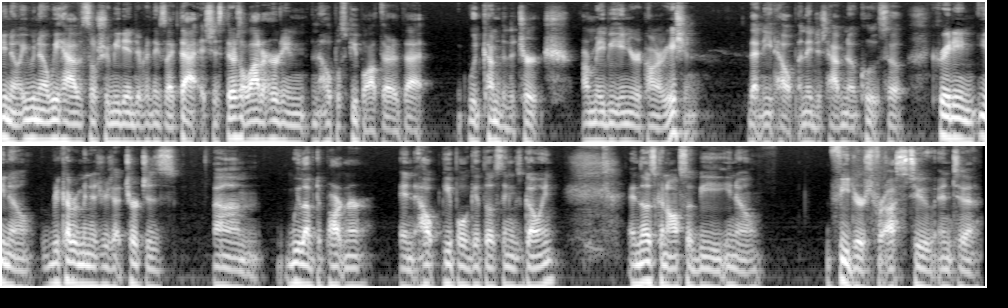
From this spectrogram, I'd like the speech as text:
you know, even though we have social media and different things like that, it's just there's a lot of hurting and hopeless people out there that would come to the church or maybe in your congregation that need help and they just have no clue. So creating, you know, recovery ministries at churches, um, we love to partner and help people get those things going. And those can also be, you know, feeders for us too into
